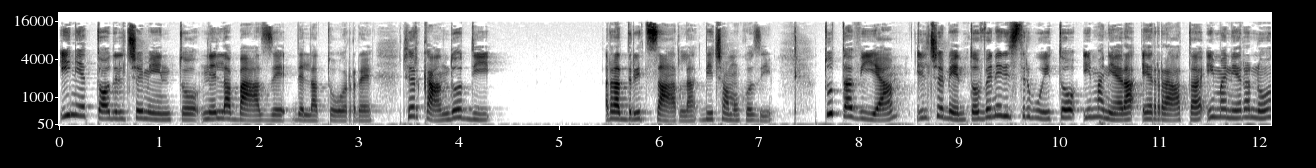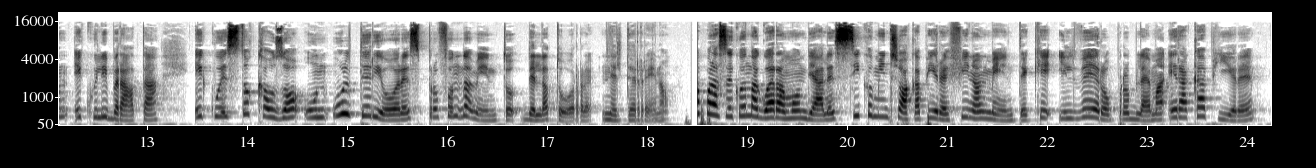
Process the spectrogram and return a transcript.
iniettò del cemento nella base della torre, cercando di raddrizzarla, diciamo così. Tuttavia, il cemento venne distribuito in maniera errata, in maniera non equilibrata e questo causò un ulteriore sprofondamento della torre nel terreno. Dopo la seconda guerra mondiale si cominciò a capire finalmente che il vero problema era capire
